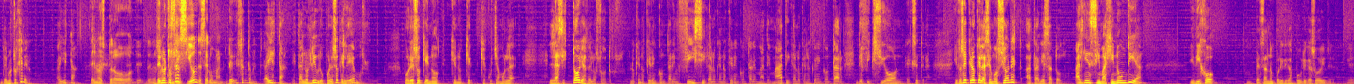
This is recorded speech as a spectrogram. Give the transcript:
de nuestro género. Ahí está. De, nuestro, de, nuestra condición de ser humano. exactamente. Ahí está. Están los libros. Por eso que leemos. Por eso que, no, que, no, que, escuchamos las historias de los otros, lo que nos quieren contar en física, lo que nos quieren contar en matemática, lo que nos quieren contar de ficción, etc. Entonces creo que las emociones atraviesa todo. Alguien se imaginó un día y dijo, pensando en políticas públicas hoy, eh,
